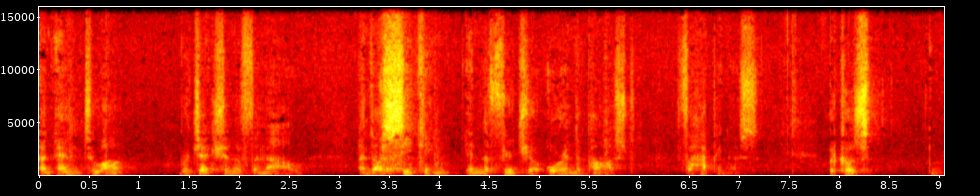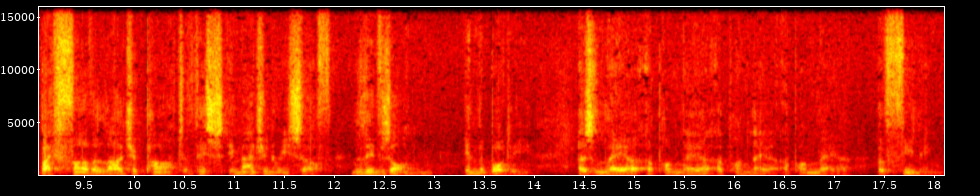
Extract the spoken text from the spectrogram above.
an end to our rejection of the now and our seeking in the future or in the past for happiness. Because by far the larger part of this imaginary self lives on in the body as layer upon layer upon layer upon layer of feeling.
